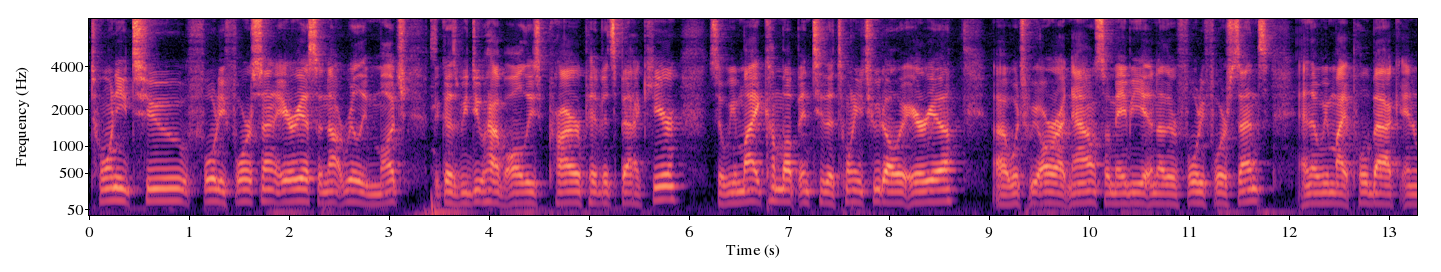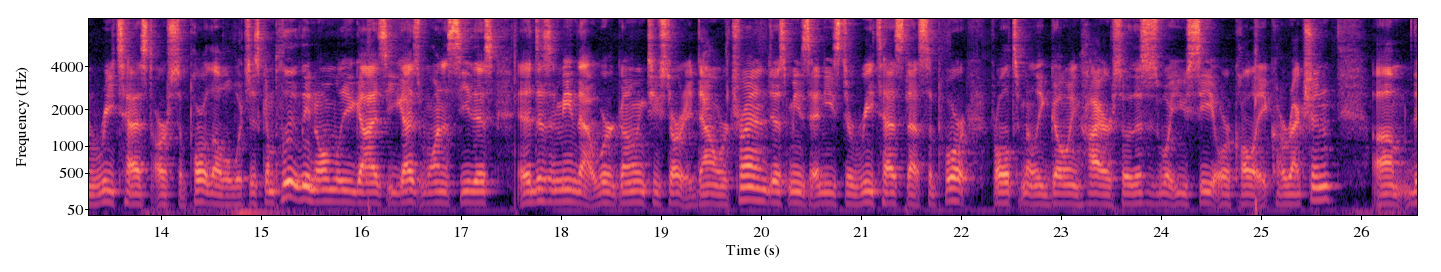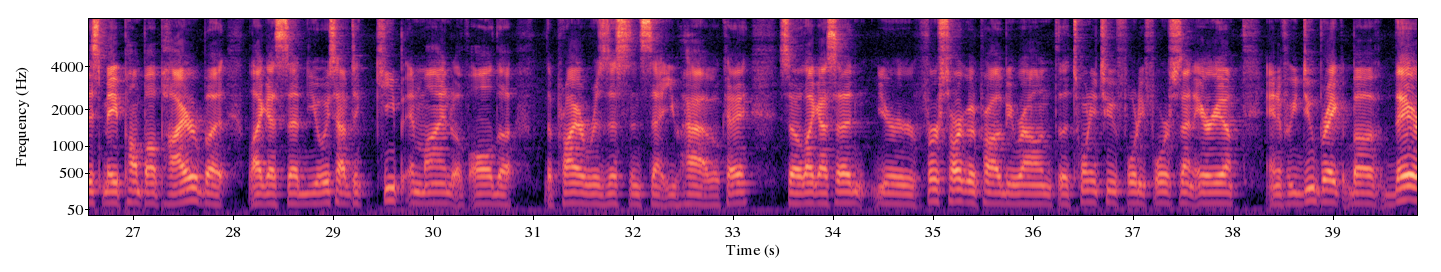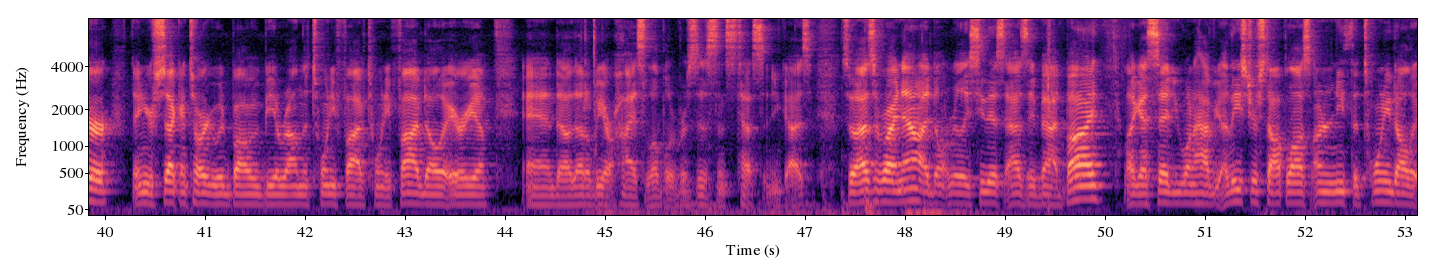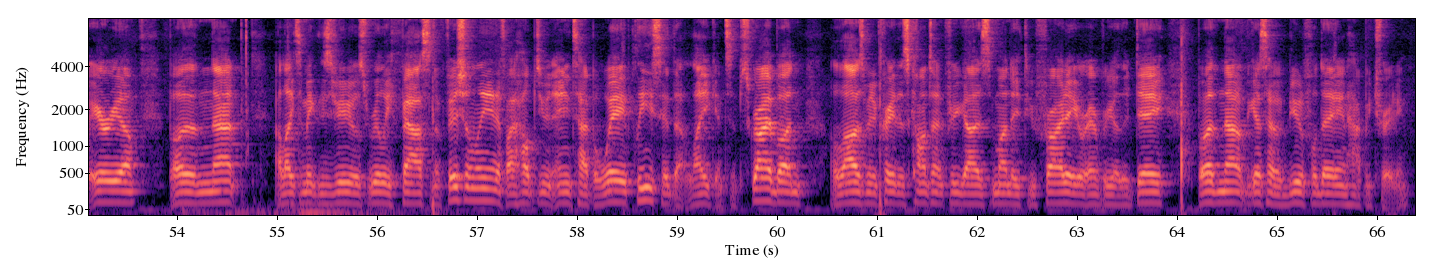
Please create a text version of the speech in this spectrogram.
22 44 cent area so not really much because we do have all these prior pivots back here. So we might come up into the $22 area uh, which we are at now so maybe another 44 cents. And then we might pull back and retest our support level which is completely normal you guys. You guys want to see this. It doesn't mean that we're going to start a downward trend it just means it needs to retest that support for ultimately going higher. So this is what you see or call a correction. Um, this may pump up higher, but like I said, you always have to keep in mind of all the the prior resistance that you have okay? So like i said your first target would probably be around the 22 44 cent area and if we do break above there then your second target would probably be around the 25 25 dollar area and uh, that'll be our highest level of resistance tested you guys. So as of right now i don't really see this as a bad buy. Like i said you want to have at least your stop loss underneath the 20 dollar area but other than that I like to make these videos really fast and efficiently, and if I helped you in any type of way, please hit that like and subscribe button. Allows me to create this content for you guys Monday through Friday or every other day. But other than that, you guys have a beautiful day and happy trading.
